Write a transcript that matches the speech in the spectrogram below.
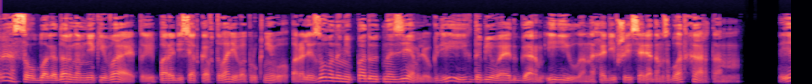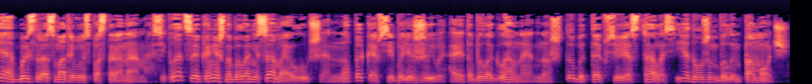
Рассел благодарно мне кивает, и пара десятков тварей вокруг него парализованными падают на землю, где их добивает Гарм и Илла, находившиеся рядом с Бладхартом. Я быстро осматриваюсь по сторонам. Ситуация, конечно, была не самая лучшая, но пока все были живы, а это было главное, но чтобы так все и осталось, я должен был им помочь.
